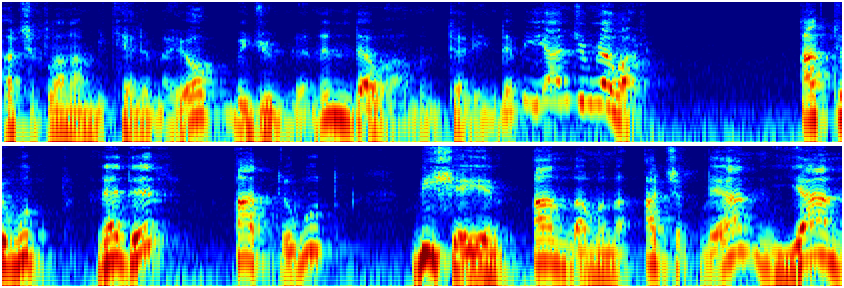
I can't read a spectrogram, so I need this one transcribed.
açıklanan bir kelime yok. Bir cümlenin devamın teliğinde bir yan cümle var. Attribut nedir? Attribut bir şeyin anlamını açıklayan yan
